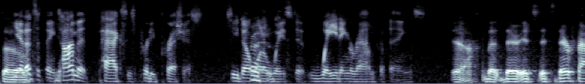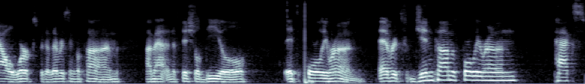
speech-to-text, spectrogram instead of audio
So Yeah, that's the thing. Time at PAX is pretty precious, so you don't want to waste it waiting around for things. Yeah, but there it's it's their foul works because every single time I'm at an official deal, it's poorly run. Every Gen Con was poorly run, PAX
